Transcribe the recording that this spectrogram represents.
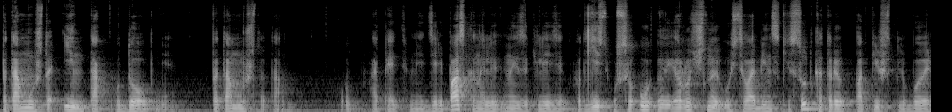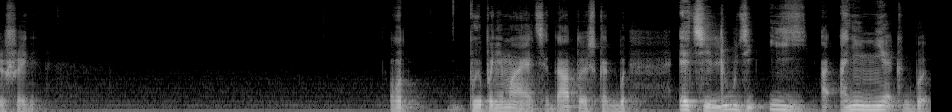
потому что им так удобнее, потому что там, опять меня Дерипаска на, на язык лезет, вот есть у, у, ручной Усть-Лабинский суд, который подпишет любое решение. Вот вы понимаете, да, то есть как бы эти люди, и а, они не, как бы,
